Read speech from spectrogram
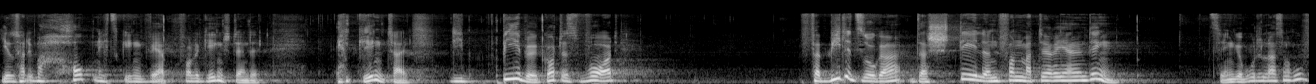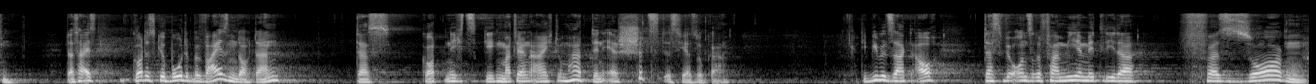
Jesus hat überhaupt nichts gegen wertvolle Gegenstände. Im Gegenteil, die Bibel, Gottes Wort, verbietet sogar das Stehlen von materiellen Dingen. Zehn Gebote lassen rufen. Das heißt, Gottes Gebote beweisen doch dann, dass Gott nichts gegen materiellen Reichtum hat, denn er schützt es ja sogar. Die Bibel sagt auch, dass wir unsere Familienmitglieder versorgen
